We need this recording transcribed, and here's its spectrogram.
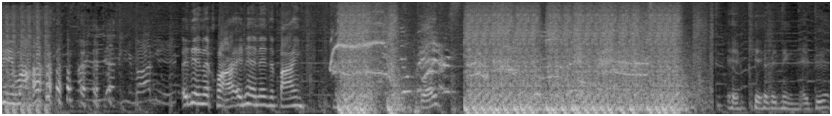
ขี่มาไอ้เหี้ยขี่ม้าหนีไอ้เนี่ยในขวาไอ้เนี่ยไอ้เนี่ยจะตายสวยเอฟเคไปหนึ่งไอ้เพื่อน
